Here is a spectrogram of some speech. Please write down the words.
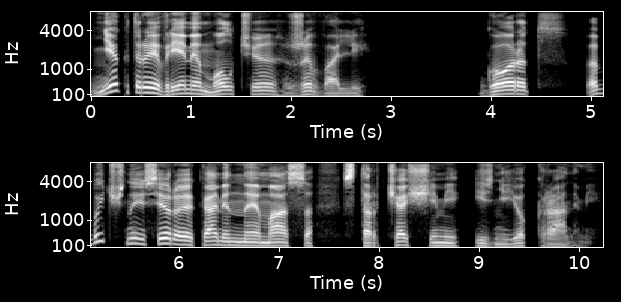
некоторое время молча жевали. Город Обычная серая каменная масса с торчащими из нее кранами.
